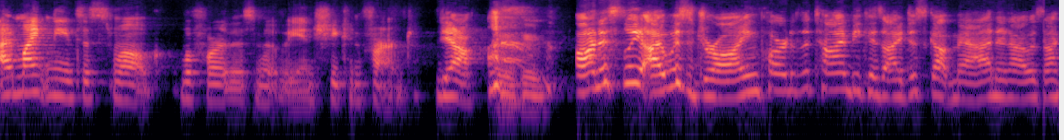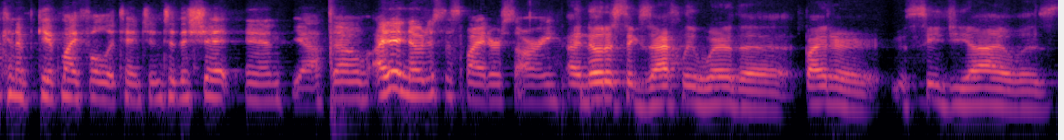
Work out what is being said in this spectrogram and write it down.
I might need to smoke before this movie, and she confirmed. Yeah. Mhm. Honestly, I was drawing part of the time because I just got mad and I was not going to give my full attention to the shit. And yeah, so I didn't notice the spider. Sorry. I noticed exactly where the spider CGI was.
